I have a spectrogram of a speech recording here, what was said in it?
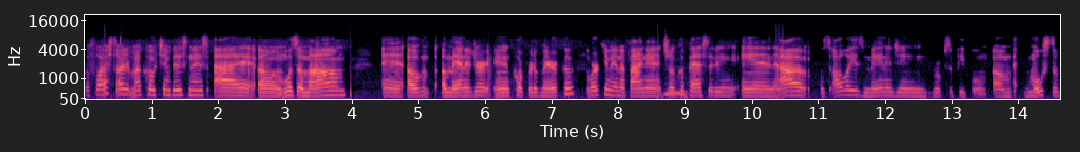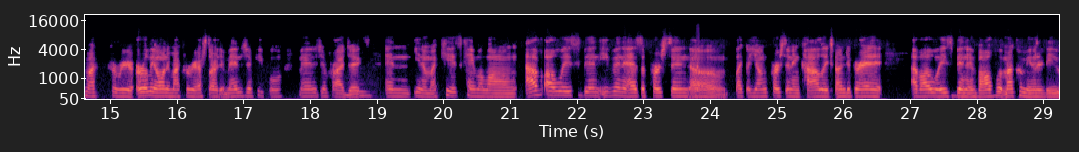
Before I started my coaching business, I um, was a mom and um, a manager in corporate America, working in a financial mm. capacity, and I was always managing groups of people. Um, most of my career, early on in my career, I started managing people, managing projects, mm. and you know, my kids came along. I've always been, even as a person, um, like a young person in college, undergrad, I've always been involved with my community,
